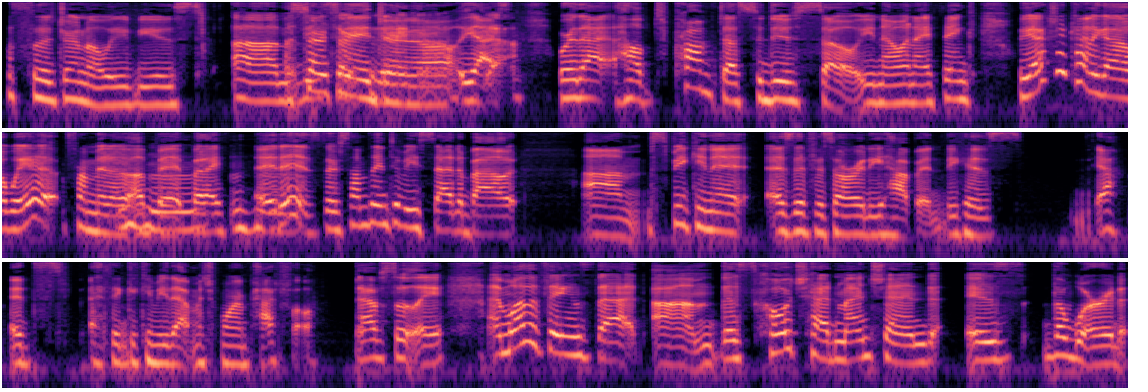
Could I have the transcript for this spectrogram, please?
what's the journal we've used? Um, Start, Today, Today Journal. journal. Yes. Yeah. Where that helped prompt us to do so, you know, and I think we actually kind of got away from it a, mm-hmm. a bit, but I, mm-hmm. it is, there's something to be said about, um, speaking it as if it's already happened because yeah, it's, I think it can be that much more impactful. Absolutely. And one of the things that um, this coach had mentioned is the word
